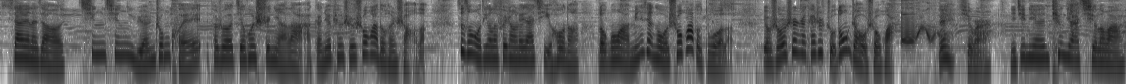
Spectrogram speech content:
下面呢叫青青园中葵，他说结婚十年了，感觉平时说话都很少了。自从我听了《非常六加七》以后呢，老公啊明显跟我说话都多了，有时候甚至开始主动找我说话。哎，媳妇儿，你今天听假期了吗？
